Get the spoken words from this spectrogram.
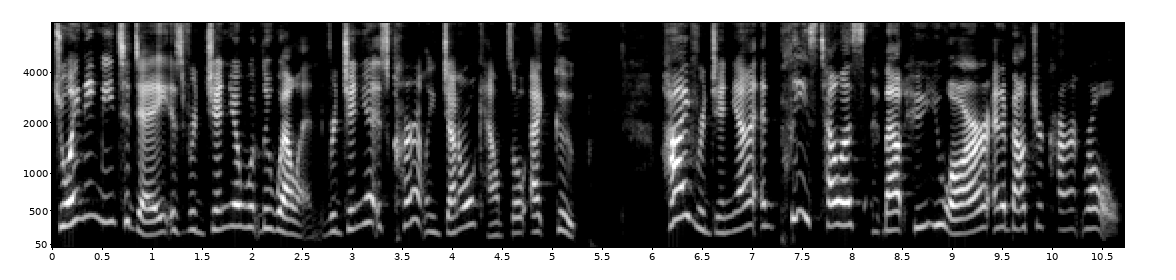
Joining me today is Virginia Llewellyn. Virginia is currently general counsel at Goop. Hi, Virginia, and please tell us about who you are and about your current role.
